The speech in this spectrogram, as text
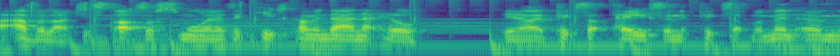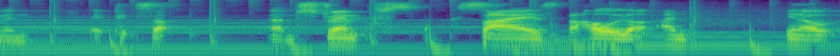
an avalanche. It starts off small, and as it keeps coming down that hill, you know, it picks up pace and it picks up momentum and it picks up um, strengths, size, the whole lot. And you know,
